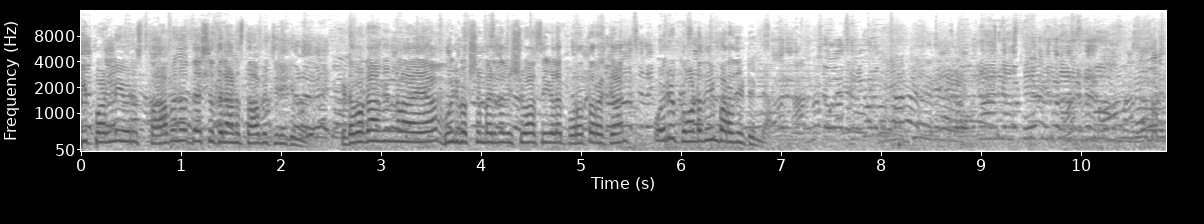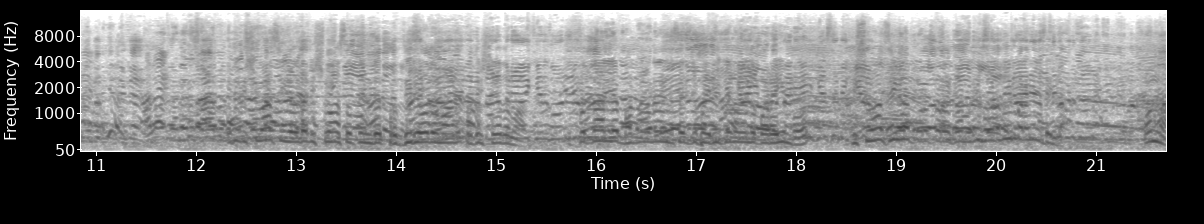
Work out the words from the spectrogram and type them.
ഈ പള്ളി ഒരു സ്ഥാപനോദ്ദേശത്തിലാണ് സ്ഥാപിച്ചിരിക്കുന്നത്. ഇടവകാംഗങ്ങളായ ഭൂരിപക്ഷം വരുന്ന വിശ്വാസികളെ പുറത്തിറക്കാൻ ഒരു കോടതിയും പറഞ്ഞിട്ടില്ല. ഇത് വിശ്വാസികളുടെ വിശ്വാസത്തിന്റെ പ്രതിരോധമാണ് പ്രതിഷേധമാണ്. മുപ്പത്തിനാലിലെ ഭരണഘടന അനുസരിച്ച് ഭരിക്കണമെന്ന് പറയുമ്പോൾ വിശ്വാസികളെ പുറത്തിറക്കാൻ ഒരു കോടതിയും പറഞ്ഞിട്ടില്ല. ഒന്ന്.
